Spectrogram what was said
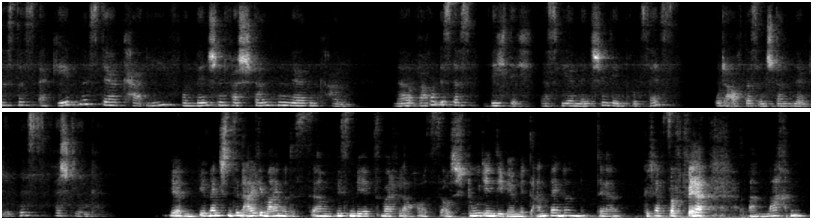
dass das Ergebnis der KI von Menschen verstanden werden kann. Na, warum ist das wichtig, dass wir Menschen den Prozess oder auch das entstandene Ergebnis verstehen können? Wir, wir Menschen sind allgemein, und das ähm, wissen wir jetzt zum Beispiel auch aus, aus Studien, die wir mit Anwendern der Geschäftssoftware ähm, machen.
